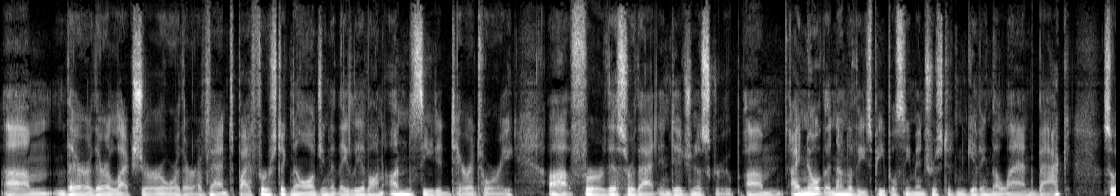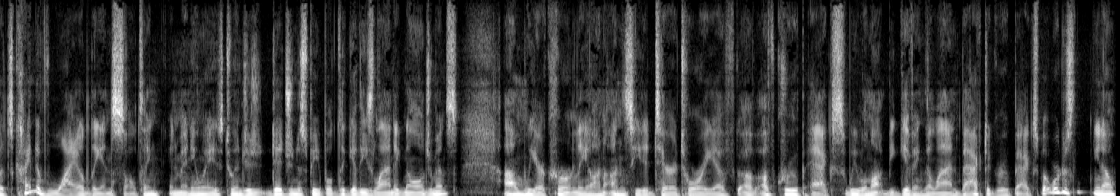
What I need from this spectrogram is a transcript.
um, their their lecture or their event by first acknowledging that they live on unceded territory uh, for this or that indigenous group. Um, I know that none of these people seem interested in giving the land back, so it's kind of wildly insulting in many ways to indigenous people to give these land acknowledgments. Um, we are currently on unceded territory of, of, of Group X. We will not be giving the land back to Group X, but we're just you know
